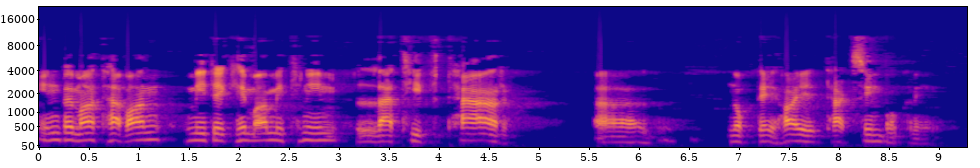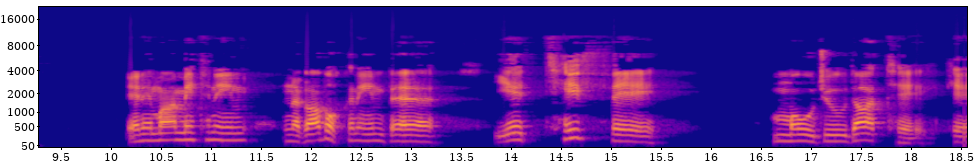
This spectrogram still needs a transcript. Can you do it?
این به ما توان میده که ما می‌تونیم لطیفتر نقطه های تقسیم بکنیم. یعنی ما می‌تونیم نگاه بکنیم به یه طیف موجودات که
